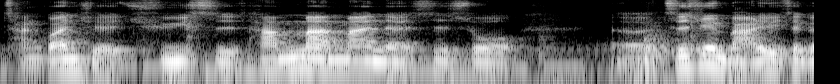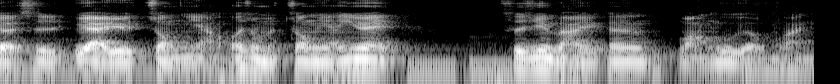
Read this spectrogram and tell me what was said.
产官学的趋势，它慢慢的是说，呃，资讯法律这个是越来越重要。为什么重要？因为资讯法律跟网络有关，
